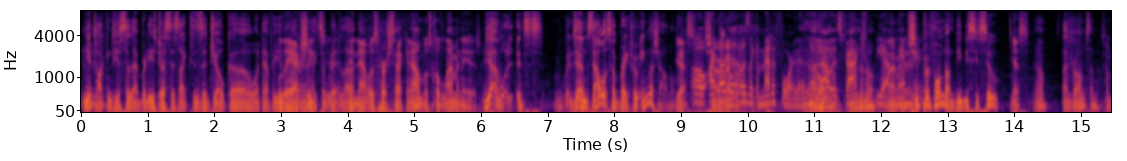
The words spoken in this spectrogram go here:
and you're talking to your celebrities dressed as like as a Joker or whatever. well, You're they wearing, actually like the Riddler. and that was her second album. It was called Laminated. yeah, well, it's and that was her breakthrough English album. Yes. Oh, So I thought remember. that was like a metaphor. That, Yeah. no, No, that no. was No, no, no. factual. Yeah, Laminated. laminated. She performed on BBC Two. yes. Yeah, Stan Bromsen. So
